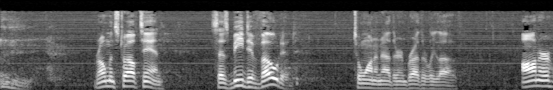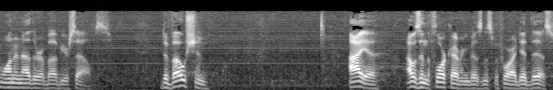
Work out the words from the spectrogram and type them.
Romans 12:10 says be devoted to one another in brotherly love. Honor one another above yourselves. Devotion. I uh, I was in the floor covering business before I did this.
